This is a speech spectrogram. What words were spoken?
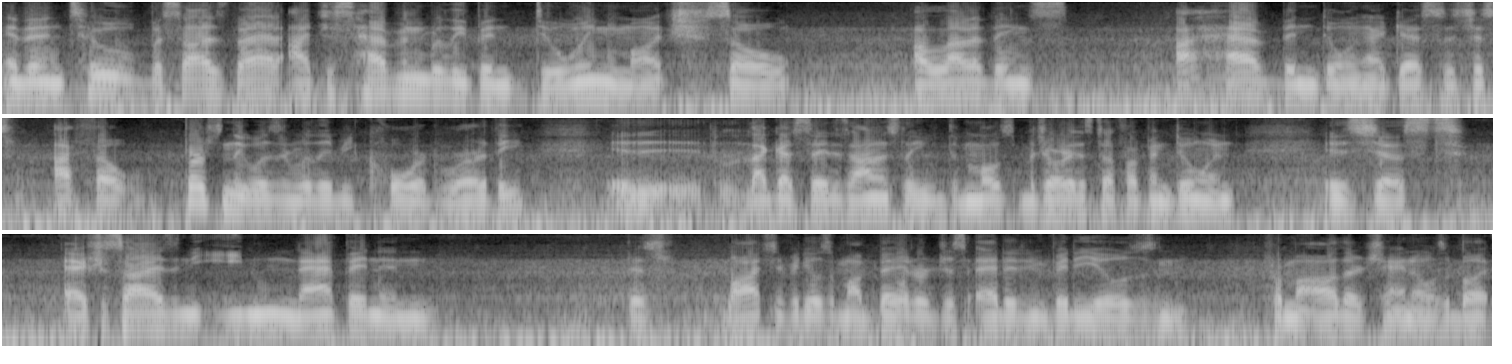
And then two, besides that, I just haven't really been doing much. So a lot of things I have been doing, I guess, is just I felt personally wasn't really record worthy. It, like I said, it's honestly the most majority of the stuff I've been doing is just exercising, eating, napping, and just watching videos on my bed or just editing videos and from my other channels. But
